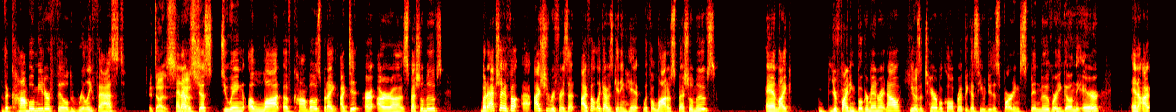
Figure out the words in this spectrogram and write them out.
the combo meter filled really fast It does. and I was just doing a lot of combos, but I I did our, our uh, special moves. But actually, I felt I- should rephrase that. I felt like I was getting hit with a lot of special moves, and like you're fighting Boogerman right now. He was a terrible culprit because he would do this farting spin move where he'd go in the air, and I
